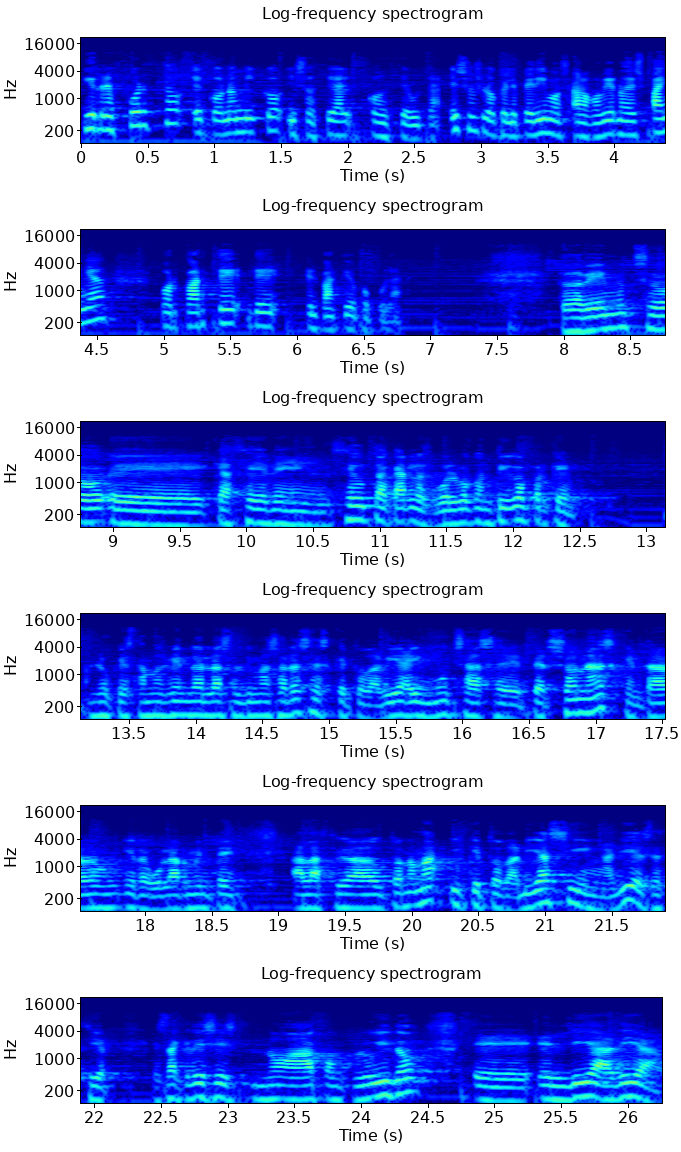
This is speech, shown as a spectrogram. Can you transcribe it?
y refuerzo económico y social con Ceuta. Eso es lo que le pedimos al Gobierno de España por parte del Partido Popular. Todavía hay mucho eh, que hacer en Ceuta, Carlos. Vuelvo contigo porque lo que estamos viendo en las últimas horas es que todavía hay muchas eh, personas que entraron irregularmente a la ciudad autónoma y que todavía siguen allí. Es decir, esta crisis no ha concluido, eh, el día a día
